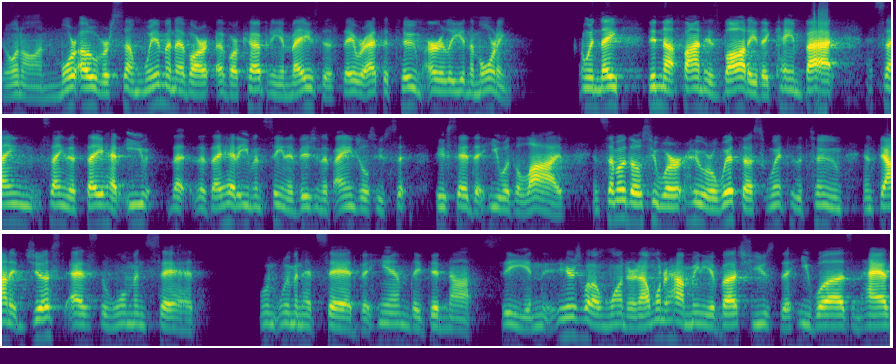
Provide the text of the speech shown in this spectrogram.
going on. Moreover, some women of our, of our company amazed us. They were at the tomb early in the morning. When they did not find his body, they came back saying, saying that, they had even, that, that they had even seen a vision of angels who, sa- who said that he was alive. And some of those who were, who were with us went to the tomb and found it just as the woman said, women had said, but him they did not see. And here's what I wonder, and I wonder how many of us use the he was and has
